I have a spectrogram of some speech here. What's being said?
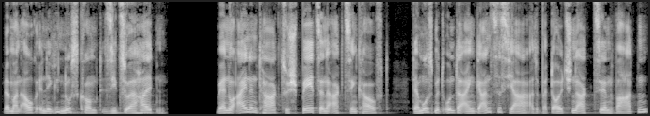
wenn man auch in den Genuss kommt, sie zu erhalten. Wer nur einen Tag zu spät seine Aktien kauft, der muss mitunter ein ganzes Jahr, also bei deutschen Aktien, warten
